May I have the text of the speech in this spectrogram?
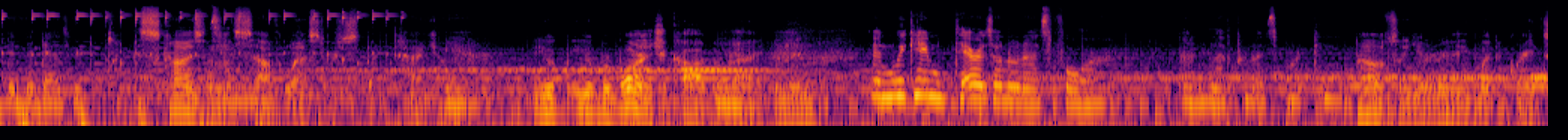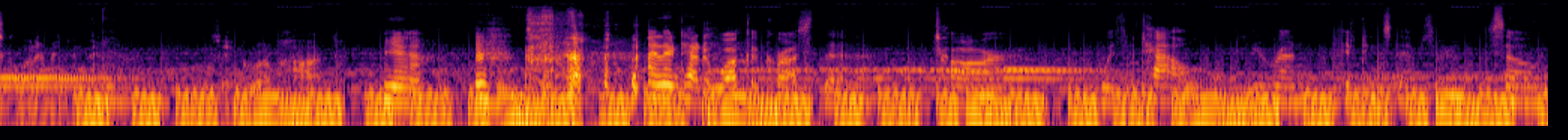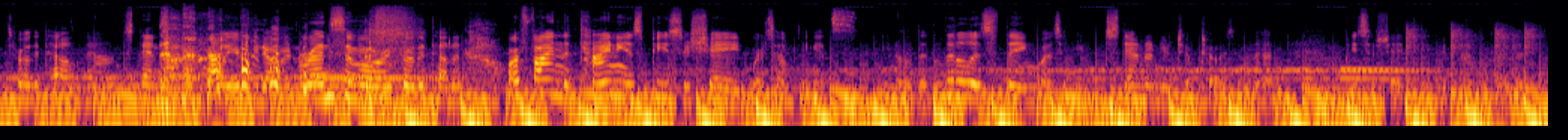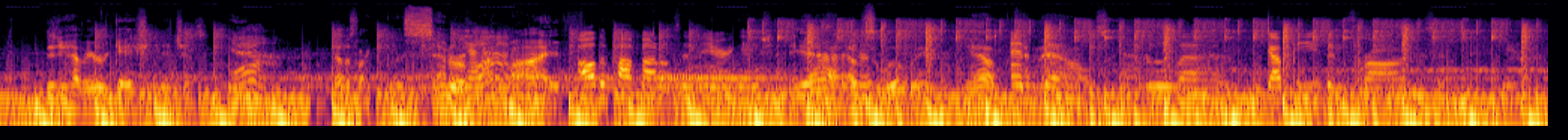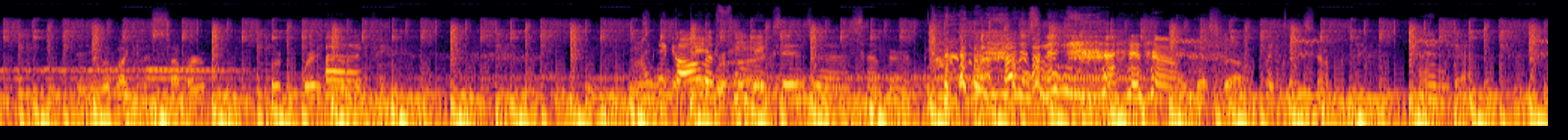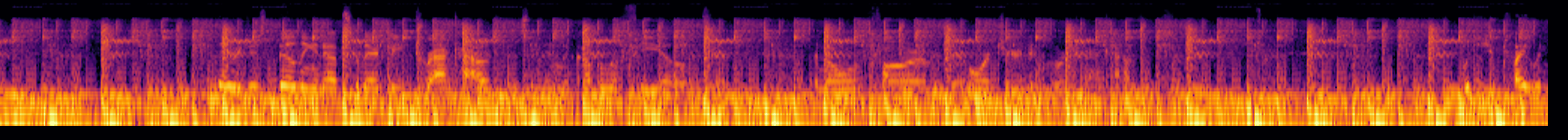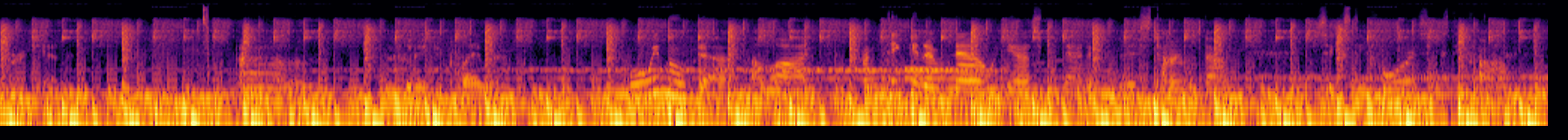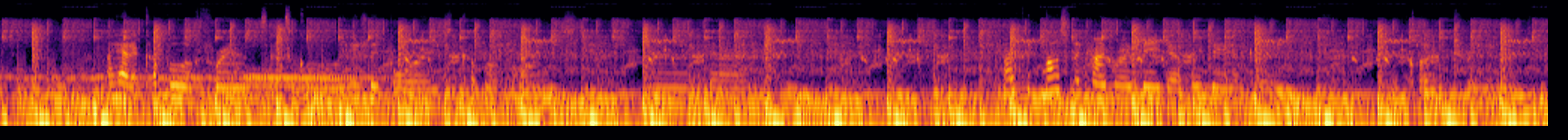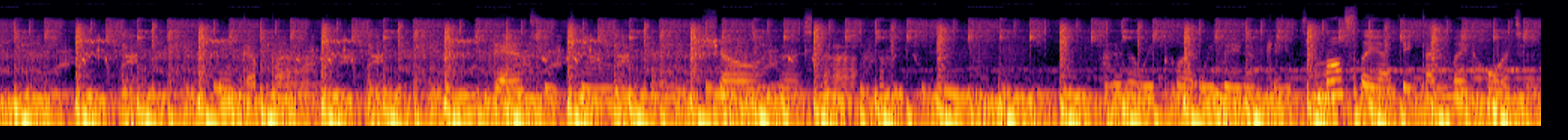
in the desert. The skies in the Southwest are spectacular. Yeah. You you were born in Chicago, right? And then And we came to Arizona when I was four and left when I was 14. oh, so you really went to grade school and everything there. Yeah. So you grew up hot. Yeah. I learned how to walk across the tar with a towel. Run 15 steps so, throw the towel down, stand up, pull your feet up, and run some more, throw the towel down. Or find the tiniest piece of shade where something it's, you know, the littlest thing was, and you stand on your tiptoes in that piece of shade you could run. Did you have irrigation ditches? Yeah. That was like the center of my life. All the pop bottles in the irrigation. ditches. Yeah, absolutely. Yeah, And canals. little uh, guppies and frogs. And, yeah. Did you live like in a suburb? Where, where did you live in Uh, Phoenix? I think like all of? Phoenix is a suburb, isn't it? I don't know. I guess so. I think so. And uh, they were just building it up so there'd be track houses and then a couple of fields and an old farm and an orchard and more track houses. What did you play when you were a kid? Um, Who did you play with? Well, we moved uh, a lot. I'm thinking of now when you ask me that at this time about 64, 65. I had a couple of friends at school, usually boys, a couple of boys. And uh, I think most of the time I made up, we made up games. Climbed trees, make up uh, dance routines shows or stuff. I don't know, we play, we made up. Mostly, I think I played horses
